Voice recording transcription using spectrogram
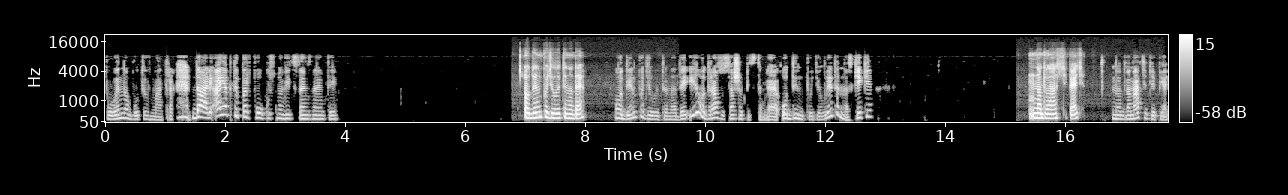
повинна бути в метрах. Далі, а як тепер фокусну відстань знайти? Один поділити на Д. Один поділити на d. І одразу Саша підставляє. Один поділити на скільки? На 12,5. На 12,5.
